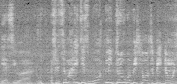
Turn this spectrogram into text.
Yes, you are. Can somebody just walk me through what we're supposed to be doing?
